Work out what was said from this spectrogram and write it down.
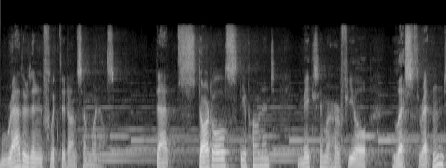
rather than inflicted on someone else. That startles the opponent, makes him or her feel less threatened,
